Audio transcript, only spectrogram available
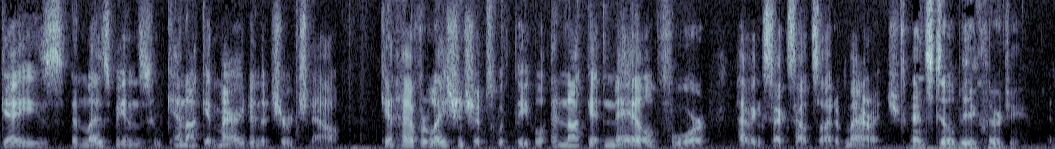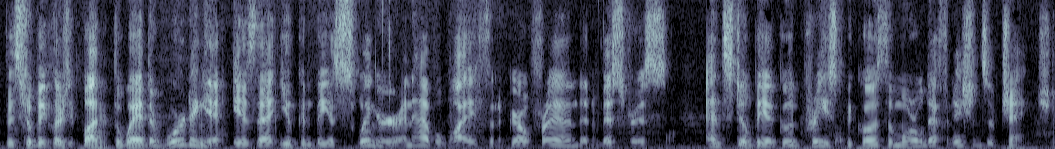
gays and lesbians who cannot get married in the church now can have relationships with people and not get nailed for having sex outside of marriage. And still be a clergy. But still be a clergy. But yeah. the way they're wording it is that you can be a swinger and have a wife and a girlfriend and a mistress and still be a good priest because the moral definitions have changed.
